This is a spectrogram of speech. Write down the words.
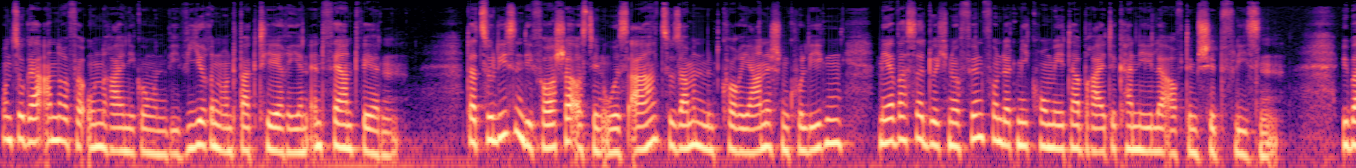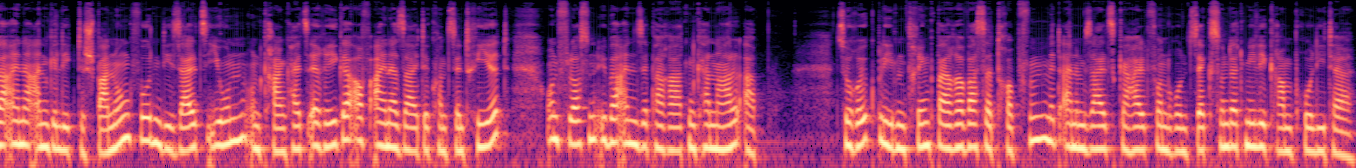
und sogar andere Verunreinigungen wie Viren und Bakterien entfernt werden. Dazu ließen die Forscher aus den USA zusammen mit koreanischen Kollegen Meerwasser durch nur 500 Mikrometer breite Kanäle auf dem Chip fließen. Über eine angelegte Spannung wurden die Salzionen und Krankheitserreger auf einer Seite konzentriert und flossen über einen separaten Kanal ab. Zurück blieben trinkbare Wassertropfen mit einem Salzgehalt von rund 600 Milligramm pro Liter,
